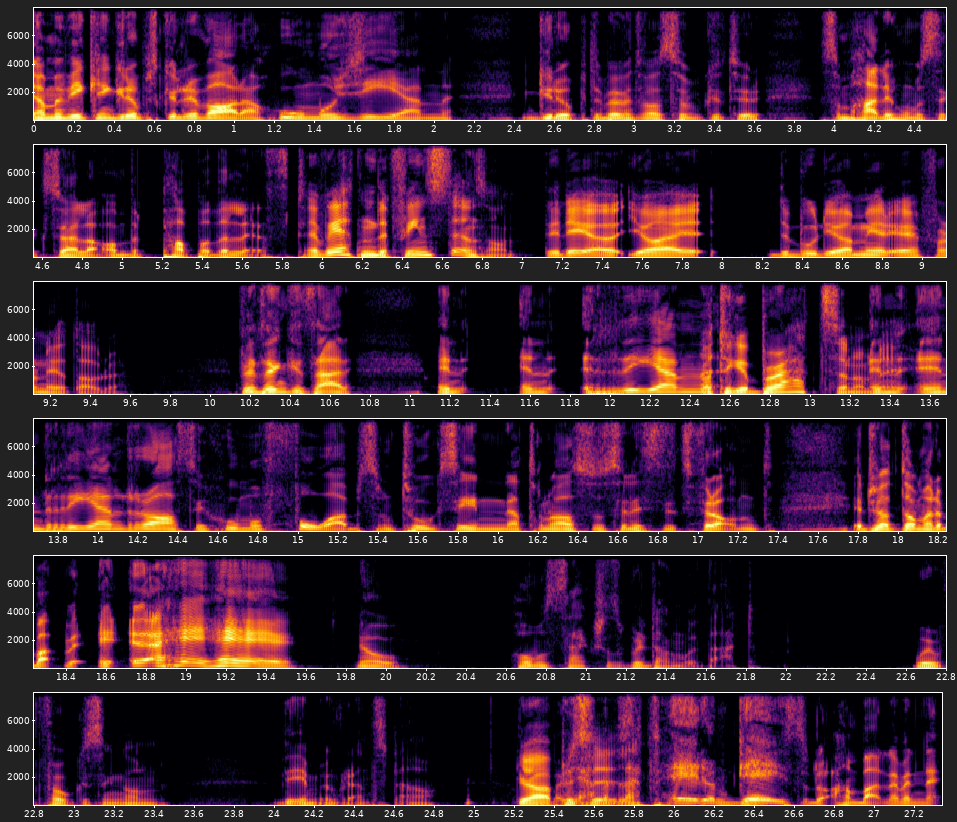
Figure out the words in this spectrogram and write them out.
Ja men vilken grupp skulle det vara? Homogen grupp, det behöver inte vara subkultur, som hade homosexuella on the top of the list. Jag vet inte, finns det en sån? Det är det jag, jag är Du borde ju ha mer erfarenhet av det. För jag tänker så här, en, en ren... Vad tycker Bratsen om En, det? en renrasig homofob som tog sig in i Nationalsocialistisk front. Jag tror att de hade bara hej, hej, hej! No. Homosexuals, we're done with that. We're focusing on the immigrants now. Ja, Bara, precis. let's hate them gays! Och då, han bara, nej men nej.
